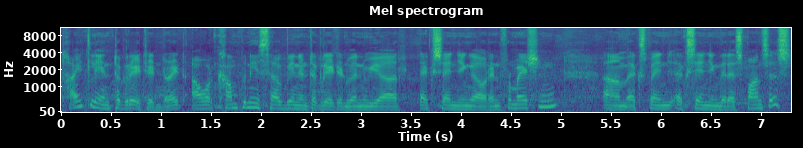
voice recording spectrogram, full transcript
tightly integrated, right? Our companies have been integrated when we are exchanging our information, um, exchanging the responses.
